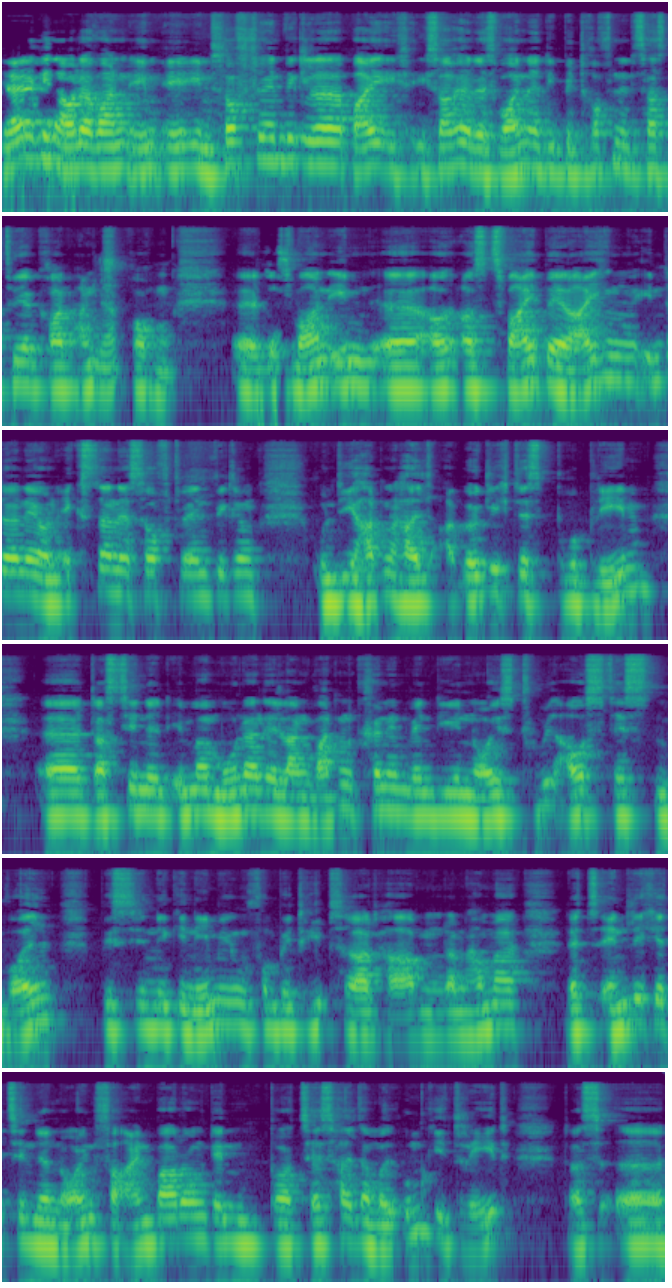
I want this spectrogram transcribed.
Ja, ja, genau, da waren eben, eben Softwareentwickler dabei. Ich, ich sage ja, das waren ja die Betroffenen, das hast du ja gerade angesprochen. Ja. Äh, das waren eben äh, aus zwei Bereichen, interne und externe Softwareentwicklung. Und die hatten halt wirklich das Problem, äh, dass sie nicht immer monatelang warten können, wenn die ein neues Tool austesten wollen, bis sie eine Genehmigung vom Betriebsrat haben. Dann haben wir letztendlich jetzt in der neuen Vereinbarung den Prozess halt einmal umgedreht, dass äh,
